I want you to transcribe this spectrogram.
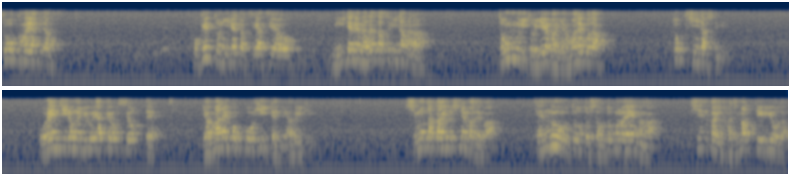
層輝き出す。ポケットに入れたツヤツヤを右手でなでさすりながらどんぐりといえば山猫だと口に出してみる。オレンジ色の夕焼けを背負って山猫コーヒー店に歩いている。下高井戸シネマでは天皇を撃とうとした男の映画が静かに始まっているようだ。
